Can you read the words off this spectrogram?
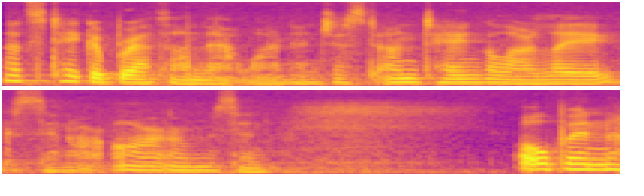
Let's take a breath on that one and just untangle our legs and our arms and open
